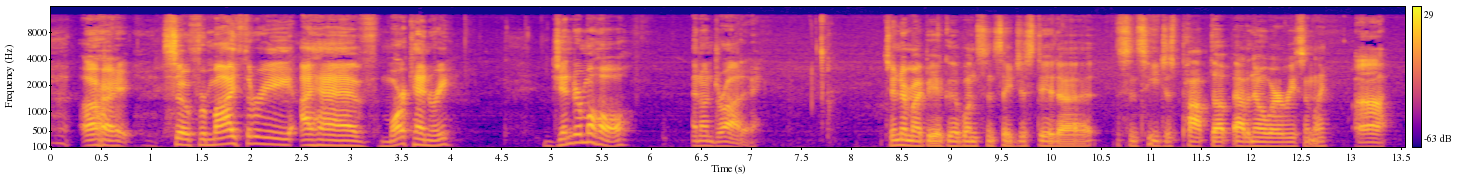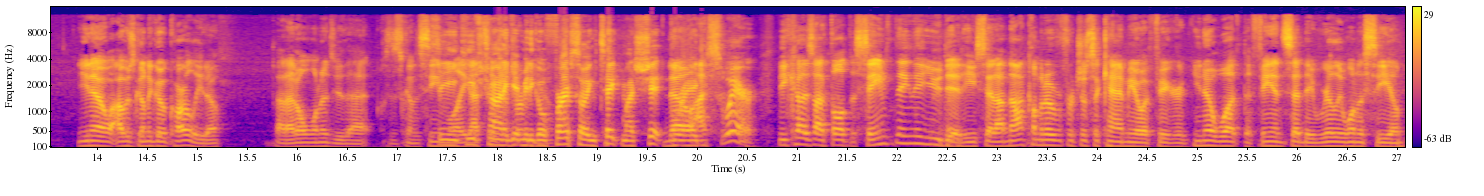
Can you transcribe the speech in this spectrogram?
All right. So for my three, I have Mark Henry, Jinder Mahal, and Andrade. Jinder might be a good one since they just did uh since he just popped up out of nowhere recently. Uh, you know, I was gonna go Carlito, but I don't want to do that because it's gonna seem See, he like I keeps trying to get me to go first so he can take my shit. No, Greg. I swear, because I thought the same thing that you did. He said, "I'm not coming over for just a cameo." I figured, you know what? The fans said they really want to see him.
